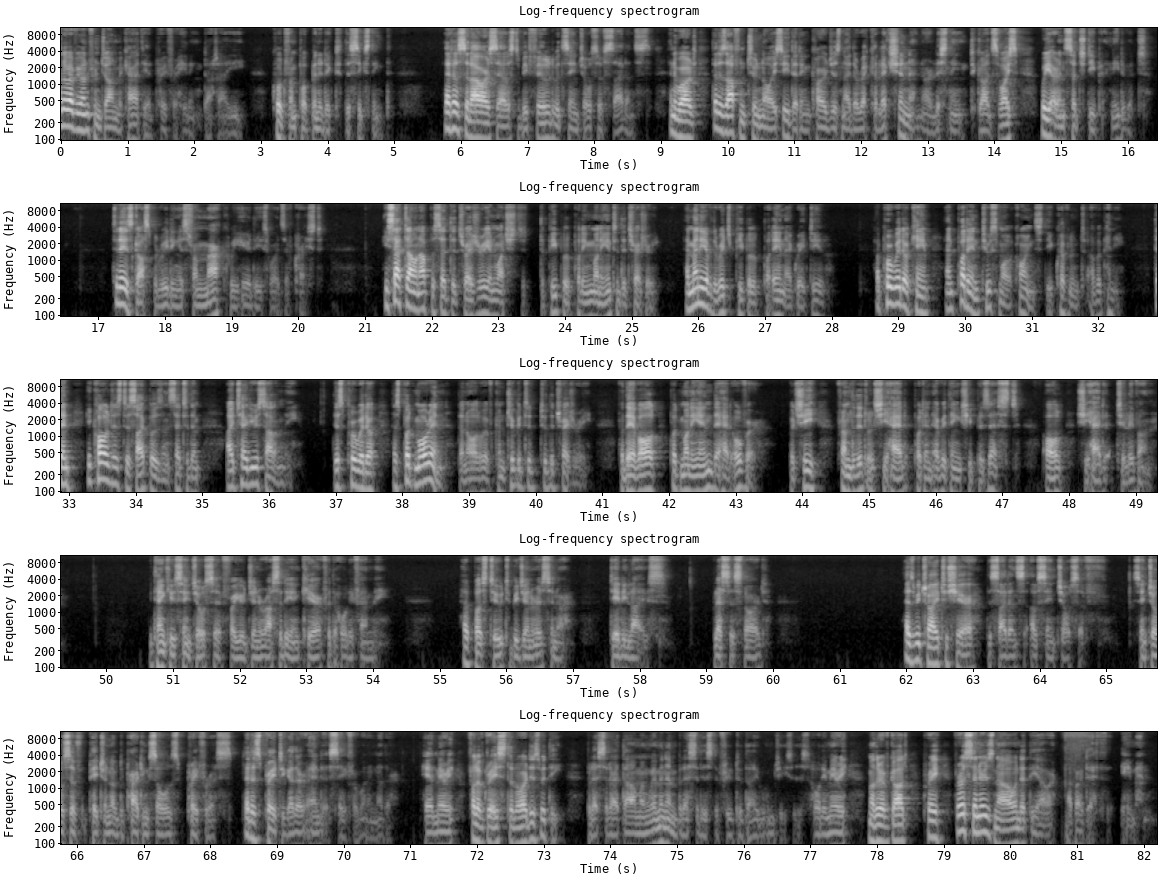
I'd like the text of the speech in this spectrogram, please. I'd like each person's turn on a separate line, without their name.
Hello, everyone, from John McCarthy at prayforhealing.ie. Quote from Pope Benedict XVI Let us allow ourselves to be filled with St. Joseph's silence. In a world that is often too noisy, that encourages neither recollection nor listening to God's voice, we are in such deep need of it. Today's Gospel reading is from Mark. We hear these words of Christ. He sat down opposite the treasury and watched the people putting money into the treasury, and many of the rich people put in a great deal. A poor widow came and put in two small coins, the equivalent of a penny. Then he called his disciples and said to them, I tell you solemnly, this poor widow has put more in than all who have contributed to the treasury, for they have all put money in they had over. But she, from the little she had, put in everything she possessed, all she had to live on. We thank you, St. Joseph, for your generosity and care for the Holy Family. Help us too to be generous in our daily lives. Bless us, Lord, as we try to share the silence of St. Joseph. St. Joseph, patron of departing souls, pray for us. Let us pray together and say for one another. Hail Mary, full of grace, the Lord is with thee. Blessed art thou among women, and blessed is the fruit of thy womb, Jesus. Holy Mary, Mother of God, pray for us sinners now and at the hour of our death. Amen.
